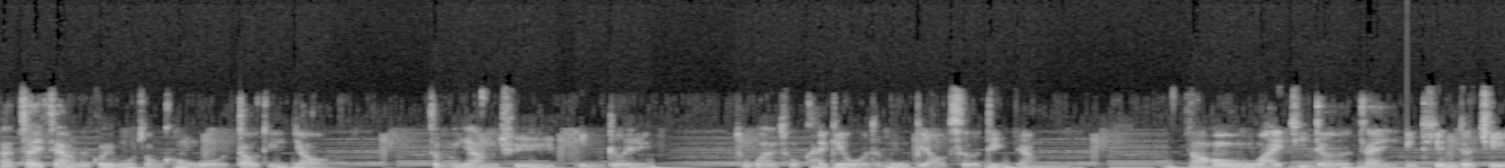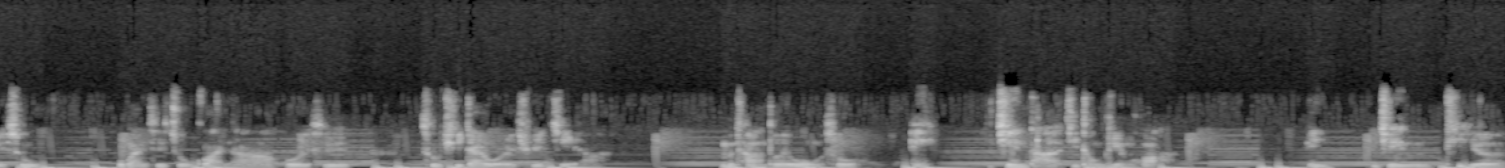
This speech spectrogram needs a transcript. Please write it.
那在这样的规模状况，我到底要怎么样去应对主管所开给我的目标设定这样。然后我还记得在每天的结束，不管是主管啊，或者是初期带我的学姐啊，他们常常都会问我说：“哎，你今天打了几通电话？哎，你今天提了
